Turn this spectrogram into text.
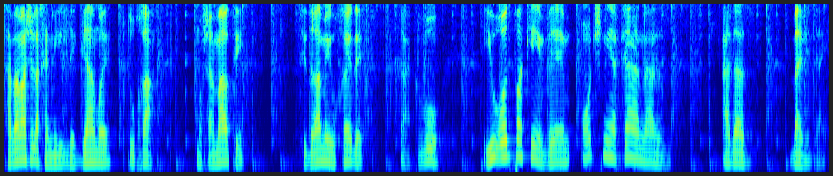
הבמה שלכם היא לגמרי פתוחה. כמו שאמרתי, סדרה מיוחדת, תעקבו, יהיו עוד פרקים והם עוד שנייה כאן, אז עד אז, ביי בינתיים.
